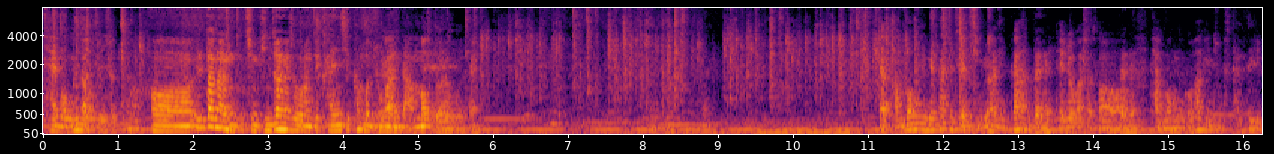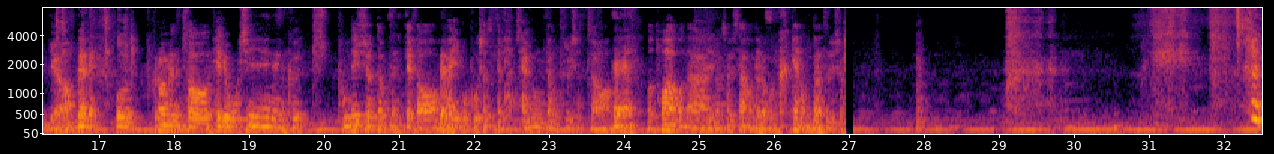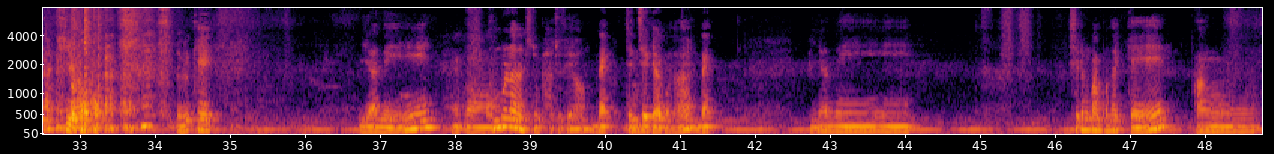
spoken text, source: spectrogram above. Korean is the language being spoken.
잘 먹는다고 들으셨죠? 어 일단은 지금 긴장해서 그런지 간식 한 번 줘봤는데 네. 안 먹더라고요. 네. 일단 밥 먹는 게 사실 제일 중요하니까 네네. 데려가셔서 네네. 밥 먹는 거 확인 좀 부탁드릴게요. 네네. 뭐 그러면 저 데려오시는 그 주- 보내주셨던 분께서 네. 아이 뭐 보셨을 때 밥 잘 먹는다고 들으셨죠? 네. 뭐 토하거나 이런 설사하거나 이런 건 크게 없다 네. 들으셨죠? 귀여워. 이렇게 미안해. 이거 콧물 나는지 좀 봐주세요. 네. 재채기 하거나 네. 미안해. 싫은 거 한번 할게. 앙.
